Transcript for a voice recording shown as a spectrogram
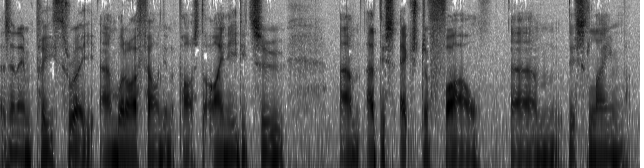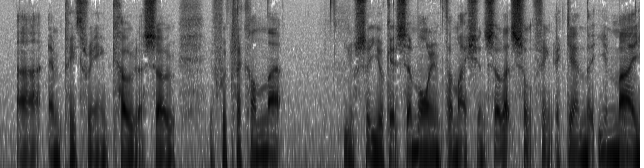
as an MP3. And what I found in the past that I needed to um, add this extra file, um, this LAME uh, MP3 encoder. So if we click on that, you'll see you'll get some more information. So that's something again that you may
